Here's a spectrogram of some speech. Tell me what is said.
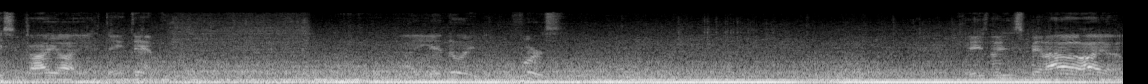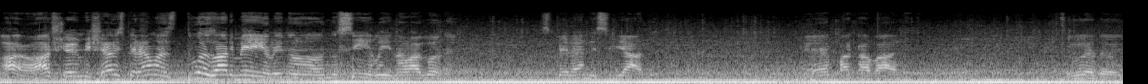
Esse cai, aí, tem tempo. Aí é doido. Força. Fez nós esperar. Olha, eu acho que eu e o Michel esperamos umas duas horas e meia ali no, laguna. Esperando esse viado. É pra cavalo. Tu é doido.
